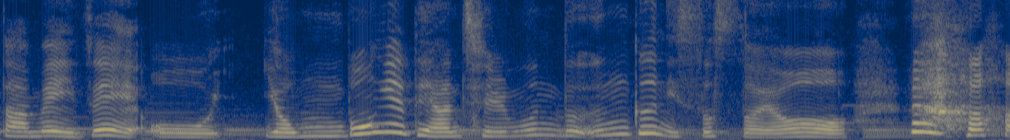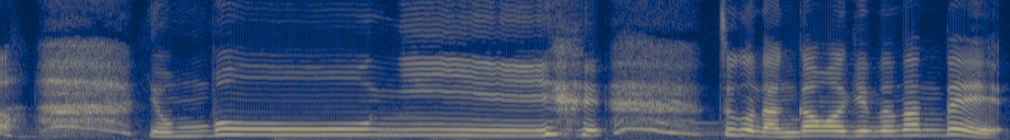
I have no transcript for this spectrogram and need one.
그다음에 이제 어, 연봉에 대한 질문도 은근 있었어요. 연봉이 조금 난감하기는 한데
